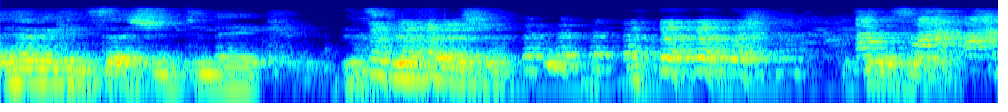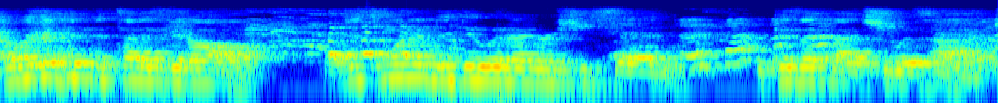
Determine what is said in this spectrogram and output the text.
I have a concession to make. It's a confession. Because I wasn't hypnotized at all. I just wanted to do whatever she said because I thought she was hot.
